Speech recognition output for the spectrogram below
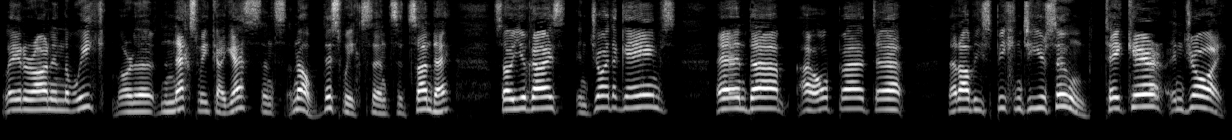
later on in the week or the, the next week, I guess. Since no, this week since it's Sunday. So you guys enjoy the games. And uh, I hope that, uh, that I'll be speaking to you soon. Take care. Enjoy.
